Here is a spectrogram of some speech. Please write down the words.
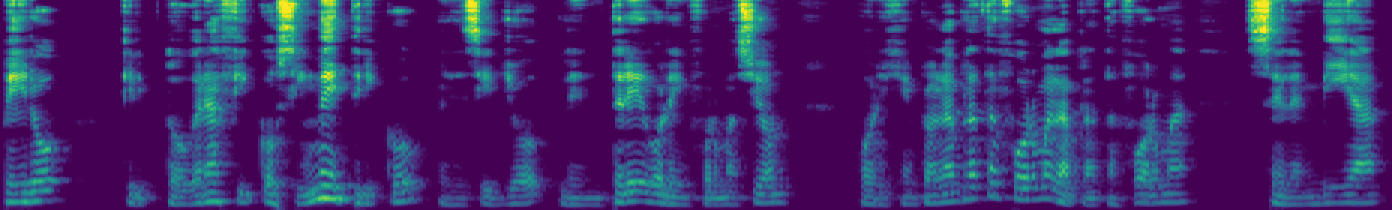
pero criptográfico simétrico, es decir, yo le entrego la información, por ejemplo, a la plataforma, la plataforma se la envía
